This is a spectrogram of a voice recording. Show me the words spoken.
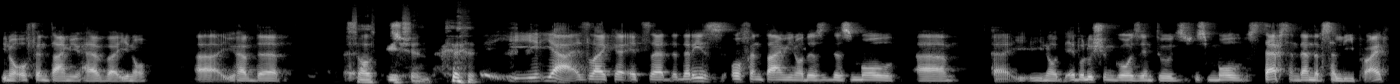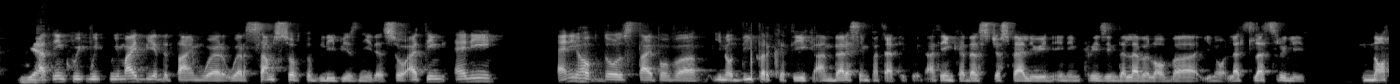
you know, oftentimes you have, uh, you know, uh, you have the uh, saltation. yeah, it's like uh, it's uh, there is oftentimes you know there's the small um, uh, you know the evolution goes into small steps and then there's a leap right yeah. i think we, we, we might be at the time where where some sort of leap is needed so i think any any of those type of uh, you know deeper critique i'm very sympathetic with i think there's just value in, in increasing the level of uh, you know let's let's really not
